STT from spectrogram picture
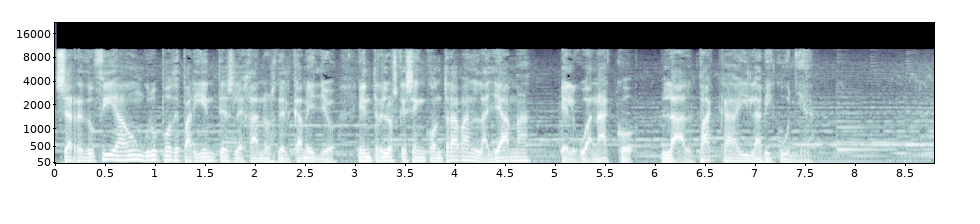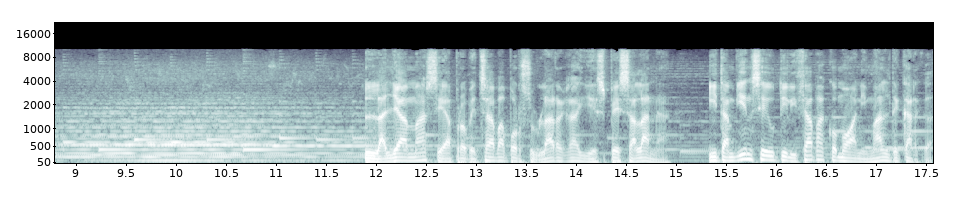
se reducía a un grupo de parientes lejanos del camello, entre los que se encontraban la llama, el guanaco, la alpaca y la vicuña. La llama se aprovechaba por su larga y espesa lana, y también se utilizaba como animal de carga.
